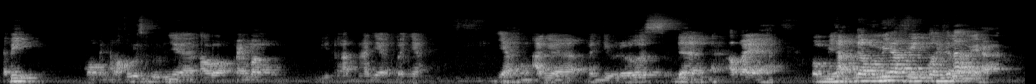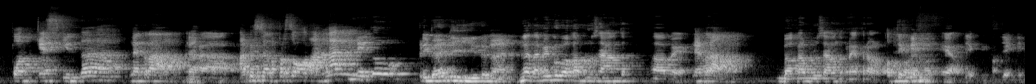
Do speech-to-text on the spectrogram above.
Tapi mau minta maaf dulu sebelumnya kalau memang di tengah-tengahnya banyak yang agak menjurus dan apa ya memihak nggak memihak sih maksudnya ya podcast kita netral. Nah. Tapi secara perseorangan itu pribadi gitu kan. Nggak tapi gue bakal berusaha untuk apa ya netral. Bakal berusaha untuk netral. Objektif. ya objektif. Objektif.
